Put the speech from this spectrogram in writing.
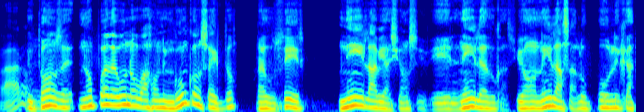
claro. Entonces, no puede uno bajo ningún concepto reducir ni la aviación civil, ni la educación, ni la salud pública,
